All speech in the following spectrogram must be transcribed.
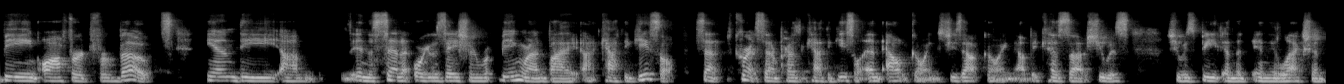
being offered for votes in the um, in the Senate organization being run by uh, Cathy Giessel, Senate, current Senate President Cathy Giessel, and outgoing. She's outgoing now because uh, she was she was beat in the in the election.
